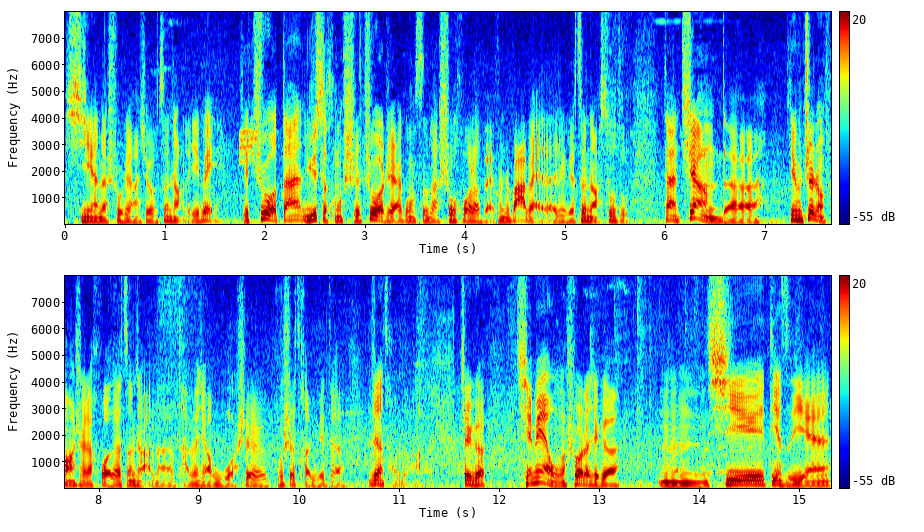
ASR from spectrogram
吸烟的数量就增长了一倍。也只有单与此同时，智沃这家公司呢，收获了百分之八百的这个增长速度。但这样的用这种方式来获得增长呢，坦白讲，我是不是特别的认同的啊？这个前面我们说了这个，嗯，吸电子烟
